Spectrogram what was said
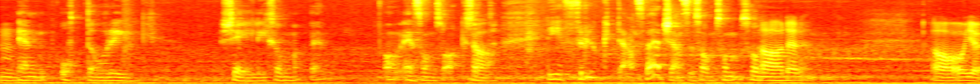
Mm. en åttaårig tjej liksom. En, en sån sak. Så Ja. det är fruktansvärt känns det som. som, som Ja, det är det. Ja, och jag...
